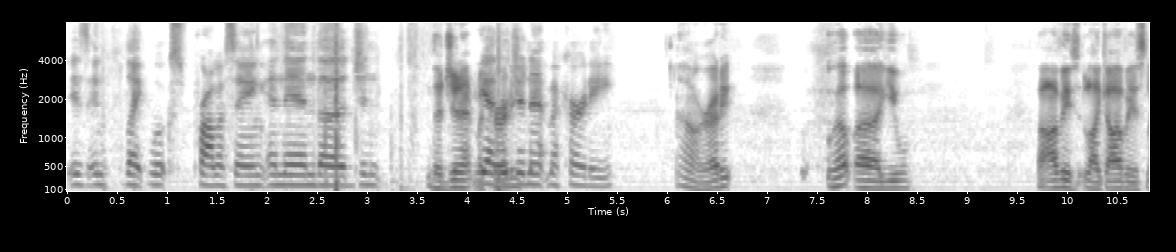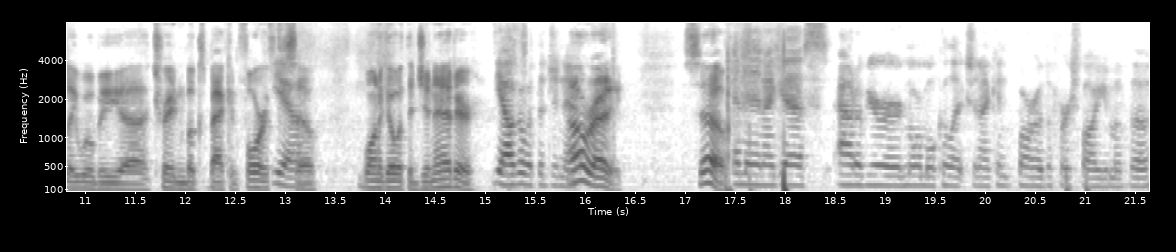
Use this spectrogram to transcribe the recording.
is in like looks promising, and then the The Jennette McCurdy. yeah the Jennette McCurdy. Alrighty. Well, uh, you obviously like obviously we'll be uh, trading books back and forth. Yeah. So, want to go with the Jennette or? Yeah, I'll go with the Jennette. Alrighty. So, And then I guess out of your normal collection, I can borrow the first volume of the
